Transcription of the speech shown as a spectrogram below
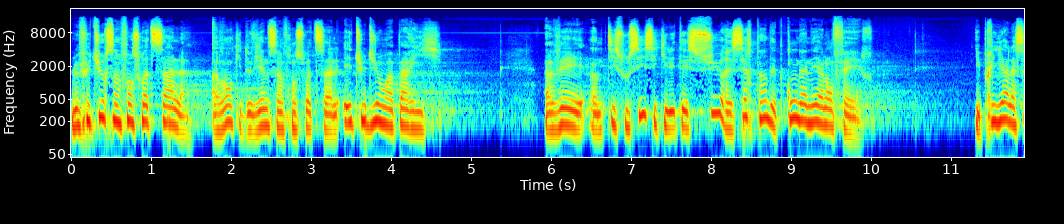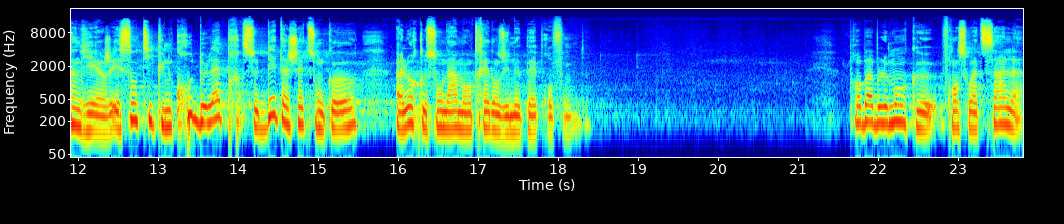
Le futur Saint François de Sales, avant qu'il devienne Saint François de Sales, étudiant à Paris, avait un petit souci, c'est qu'il était sûr et certain d'être condamné à l'enfer. Il pria la Sainte Vierge et sentit qu'une croûte de lèpre se détachait de son corps alors que son âme entrait dans une paix profonde. Probablement que François de Sales,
